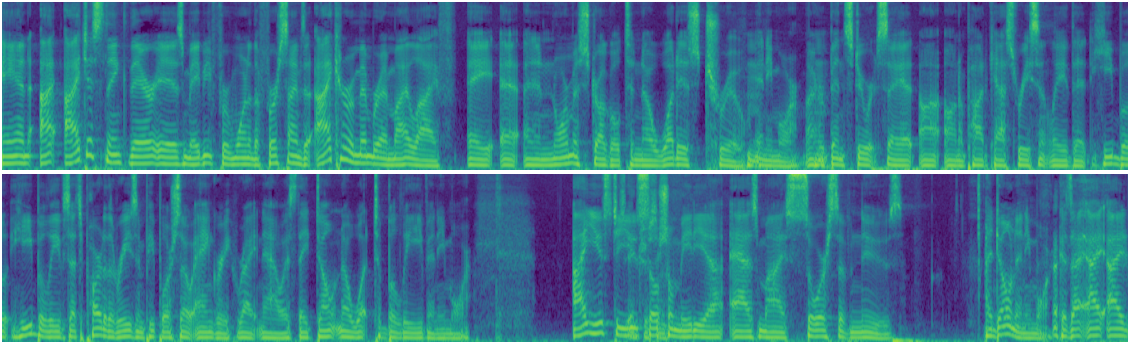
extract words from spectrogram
And I, I just think there is maybe for one of the first times that I can remember in my life a, a an enormous struggle to know what is true hmm. anymore. I heard hmm. Ben Stuart say it on, on, a podcast recently that he be, he believes that's part of the reason people are so angry right now is they don't know what to believe anymore. I used to it's use social media as my source of news. I don't anymore because I, I, I,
